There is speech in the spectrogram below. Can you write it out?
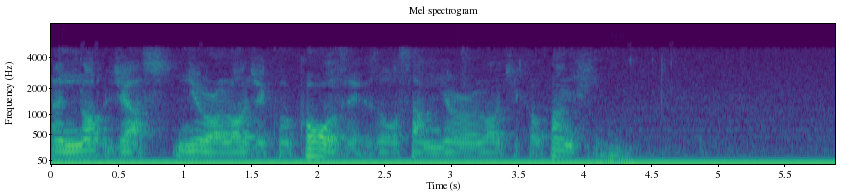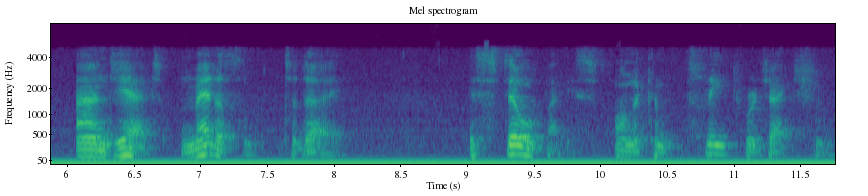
and not just neurological causes or some neurological function. And yet, medicine today is still based on a complete rejection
